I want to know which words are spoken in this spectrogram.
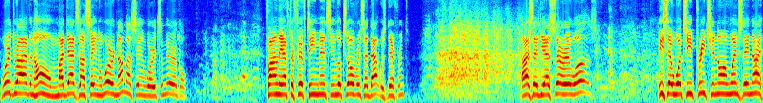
We're driving home, and my dad's not saying a word, and I'm not saying a word. It's a miracle. Finally, after 15 minutes, he looks over and said, That was different. I said, Yes, sir, it was. He said, What's he preaching on Wednesday night?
